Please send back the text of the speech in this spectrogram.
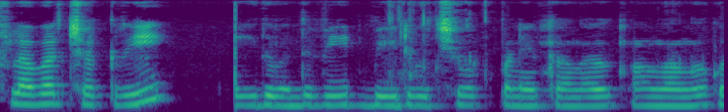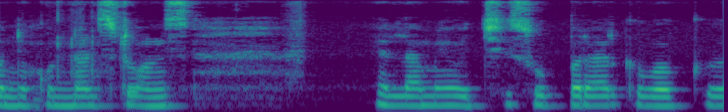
ஃப்ளவர் சக்கரி இது வந்து வீட் பீடு வச்சு ஒர்க் பண்ணியிருக்காங்க அங்கங்கே கொஞ்சம் குந்தன் ஸ்டோன்ஸ் எல்லாமே வச்சு சூப்பராக இருக்குது ஒர்க்கு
